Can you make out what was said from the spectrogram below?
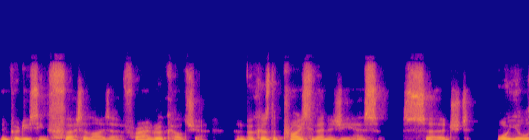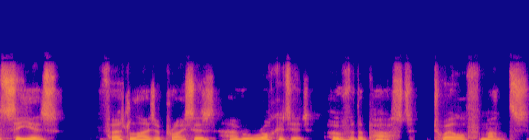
in producing fertilizer for agriculture. And because the price of energy has surged, what you'll see is fertilizer prices have rocketed over the past 12 months.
